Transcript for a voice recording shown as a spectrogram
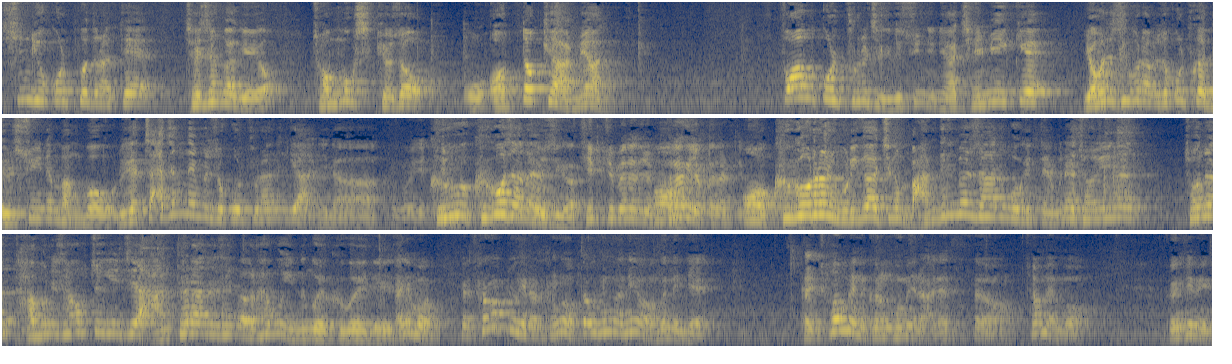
신규 골퍼들한테 제 생각이에요. 접목시켜서 어- 어떻게 하면 펀 골프를 즐길 수 있느냐 재미있게 연습을 하면서 골프가 늘 수 있는 방법 우리가 짜증내면서 골프를 하는 게 아니라 그 그거잖아요 지금 집 주변에서 좀 어, 편하게 접근할 수 있고. 어, 그거를 우리가 지금 만들면서 하는 거기 때문에 저희는 저는 다분히 상업적이지 않다라는 생각을 하고 있는 거예요. 그거에 대해서. 아니 뭐 그냥 상업적이라도 상관없다고 생각해요. 근데 이제 처음에는 그런 고민을 안 했어요. 처음에 뭐 교수님이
